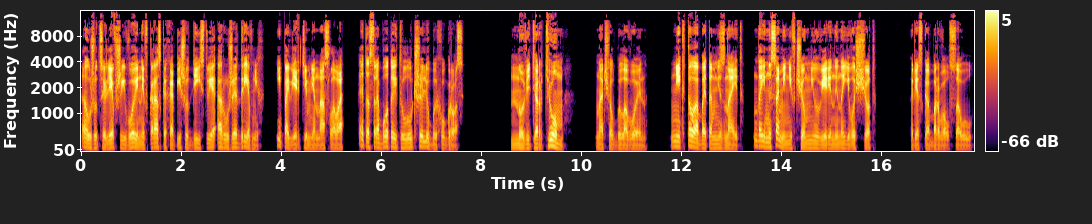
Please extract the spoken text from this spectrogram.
А уж уцелевшие воины в красках опишут действия оружия древних, и поверьте мне на слово, это сработает лучше любых угроз. «Но ведь Артем...» — начал было воин. «Никто об этом не знает, да и мы сами ни в чем не уверены на его счет», — резко оборвал Саул.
